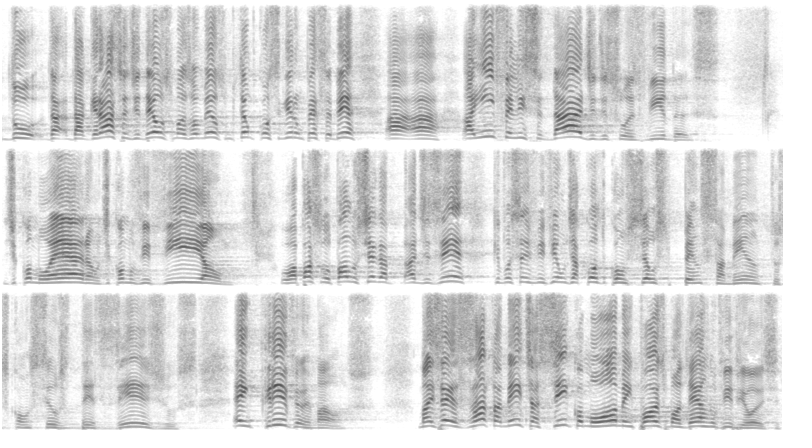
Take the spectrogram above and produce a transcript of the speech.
do, da, da, graça de Deus, mas ao mesmo tempo conseguiram perceber a, a, a infelicidade de suas vidas, de como eram, de como viviam. O apóstolo Paulo chega a dizer que vocês viviam de acordo com os seus pensamentos, com os seus desejos. É incrível, irmãos. Mas é exatamente assim como o homem pós-moderno vive hoje.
